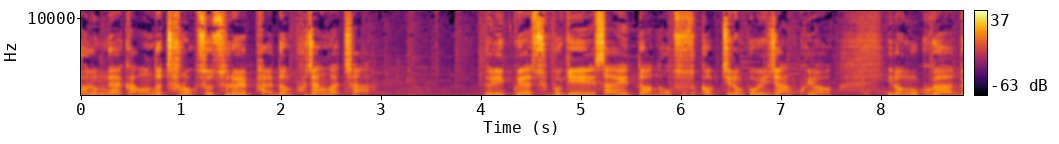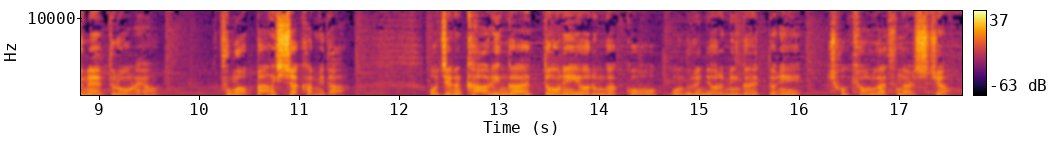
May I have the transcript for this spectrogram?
여름 내 강원도 찰옥수수를 팔던 포장마차. 늘 입구에 수북이 쌓여있던 옥수수 껍질은 보이지 않고요. 이런 문구가 눈에 들어오네요. 붕어빵 시작합니다. 어제는 가을인가 했더니 여름 같고 오늘은 여름인가 했더니 초겨울 같은 날씨죠.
